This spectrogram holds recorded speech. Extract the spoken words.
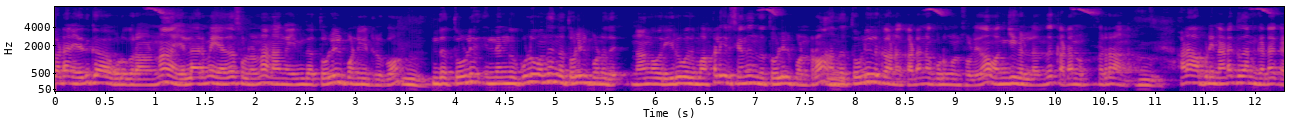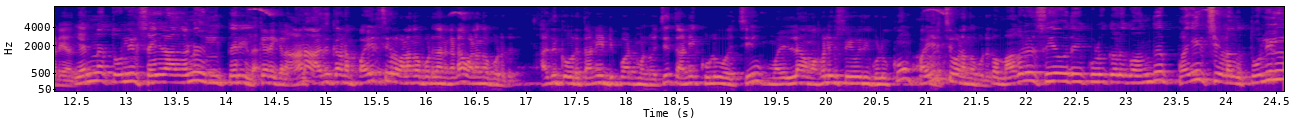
கடன் எதுக்காக கொடுக்குறாங்கன்னா எல்லாருமே எதை சொல்லணும்னா நாங்கள் இந்த தொழில் பண்ணிட்டு இருக்கோம். இந்த தொழில் இந்த எங்கள் குழு வந்து இந்த தொழில் பண்ணுது. நாங்கள் ஒரு இருபது மகளிர் சேர்ந்து இந்த தொழில் பண்ணுறோம் அந்த தொழிலுக்கான கடனை கொடுங்கன்னு சொல்லி தான் வங்கிகள்ல இருந்து கடன் பெறுறாங்க. ஆனால் அப்படி நடக்குதான்னு கேட்டால் கிடையாது. என்ன தொழில் செய்கிறாங்கன்னு தெரியல. கிடைக்கலாம் ஆனால் அதுக்கான பயிற்சிகள் வழங்கப்படுதான்னு கேட்டால் வழங்கப்படுது. அதுக்கு ஒரு தனி டிபார்ட்மெண்ட் வச்சு தனி குழு வச்சு ம- எல்லா மகளிர் சுய உதவி குழுக்கும் பயிற்சி வழங்கப்படுது. இப்போ மகளிர் சுய உதவி குழுக்களுக்கு வந்து பயிற்சி வழங்கு தொழில்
